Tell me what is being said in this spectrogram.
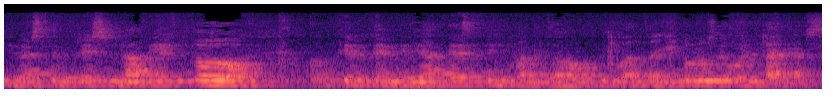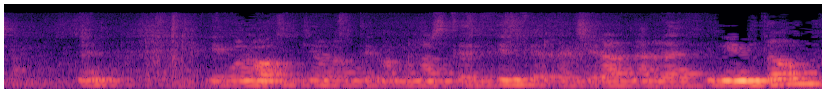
y las tendréis en abierto con cierta inmediatez en cuanto, en cuanto lleguemos de vuelta a casa. ¿eh? Y bueno, yo no tengo más que decir que reiterar mi agradecimiento.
